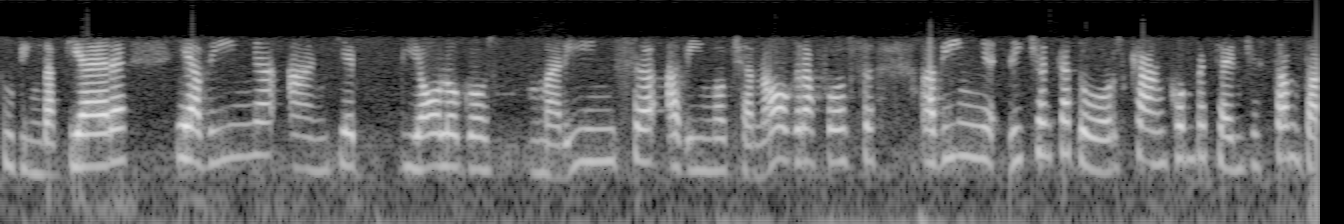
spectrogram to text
studi da terra e avin anche biologos marins, avin oceanografos, avin ricercatori che hanno competenze tanto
